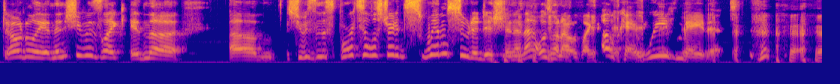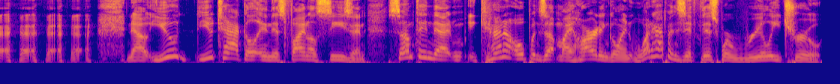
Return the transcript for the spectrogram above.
Totally. And then she was like in the um, she was in the Sports Illustrated swimsuit edition, and that was when I was like, "Okay, we've made it." now you you tackle in this final season something that kind of opens up my heart and going, "What happens if this were really true?"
